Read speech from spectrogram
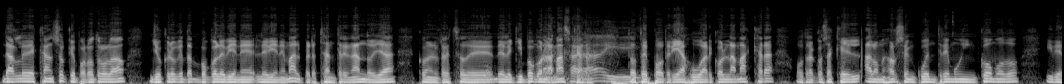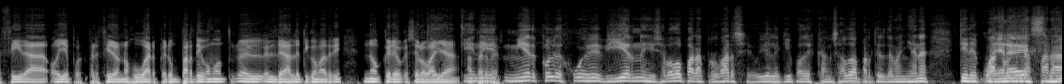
darle descanso, que por otro lado, yo creo que tampoco le viene, le viene mal, pero está entrenando ya con el resto del equipo con la máscara. Entonces podría jugar con la máscara. Otra cosa es que él a lo mejor se encuentre muy incómodo y decida, oye, pues prefiero no jugar. Pero un partido como el, de Atlético Madrid no creo que se lo vaya a perder. miércoles, jueves, viernes y sábado para probarse. Hoy el equipo ha descansado, a partir de mañana tiene cuatro días para,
